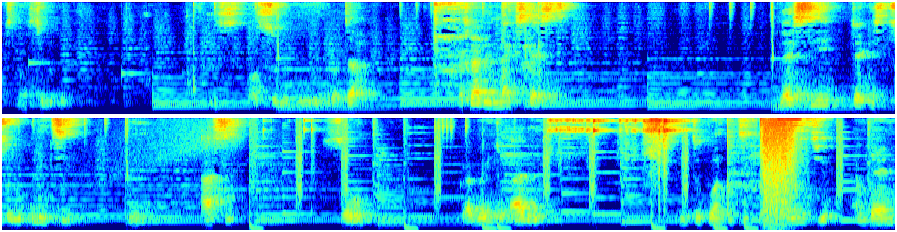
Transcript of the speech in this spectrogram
It's not soluble. It's not soluble in water. Let's try the next test. Let's see check its solubility in acid. So we are going to add it into quantity to tube and then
